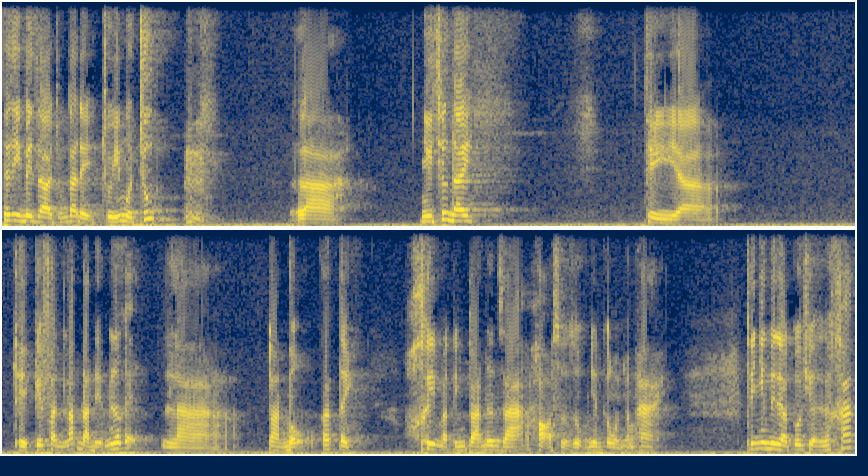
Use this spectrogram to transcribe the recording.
Thế thì bây giờ chúng ta để chú ý một chút là như trước đây thì à, thì cái phần lắp đặt điện nước ấy là toàn bộ các tỉnh khi mà tính toán đơn giá họ sử dụng nhân công của nhóm 2 thế nhưng bây giờ câu chuyện nó khác.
